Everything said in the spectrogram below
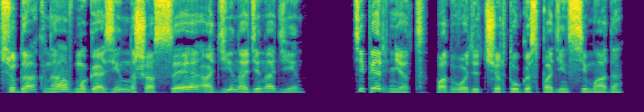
Сюда, к нам, в магазин на шоссе 111. Теперь нет, подводит черту господин Симада.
